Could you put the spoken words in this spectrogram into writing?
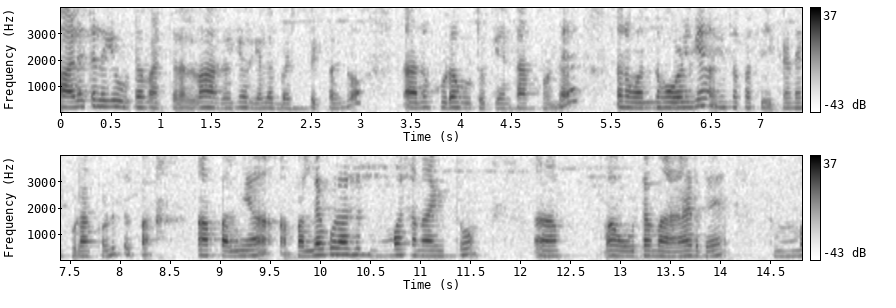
ಬಾಳೆ ತಲೆಗೆ ಊಟ ಮಾಡ್ತಾರಲ್ವ, ಹಾಗಾಗಿ ಅವರಿಗೆಲ್ಲ ಬಡಿಸ್ಬಿಟ್ಟು ಬಂದು ನಾನು ಕೂಡ ಊಟಕ್ಕೆ ಅಂತ ಹಾಕ್ಕೊಂಡೆ ನಾನು ಒಂದು ಹೋಳಿಗೆ, ಹಾಗೆ ಸ್ವಲ್ಪ ಸೀಕರಣೆ ಕೂಡ ಹಾಕ್ಕೊಂಡು ಸ್ವಲ್ಪ ಪಲ್ಯ ಪಲ್ಯ ಕೂಡ ಅಷ್ಟೇ ತುಂಬ ಚೆನ್ನಾಗಿತ್ತು. ಊಟ ಮಾಡಿದೆ. ತುಂಬ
